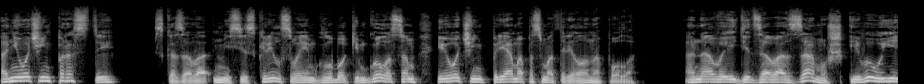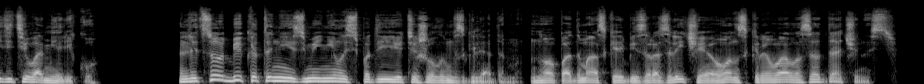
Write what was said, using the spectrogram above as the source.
Они очень просты», — сказала миссис Крилл своим глубоким голосом и очень прямо посмотрела на Пола. «Она выйдет за вас замуж, и вы уедете в Америку». Лицо Бикота не изменилось под ее тяжелым взглядом, но под маской безразличия он скрывал озадаченность.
